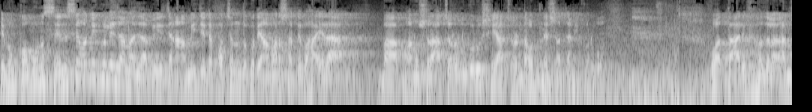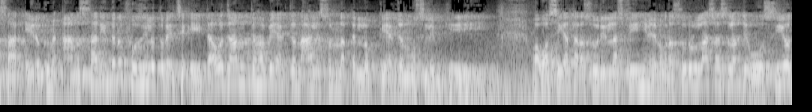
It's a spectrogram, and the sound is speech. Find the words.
এবং কমন সেন্সে অনেকগুলি জানা যাবে যে আমি যেটা পছন্দ করি আমার সাথে ভাইরা বা মানুষের আচরণ করুক, সেই আচরণটা অন্যের সাথে আমি করব। ওয়া আনসার এইরকম ফজিলত রয়েছে। এটাও জানতে হবে একজন লোককে, একজন মুসলিমকে। এবং যে ওসিয়ত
